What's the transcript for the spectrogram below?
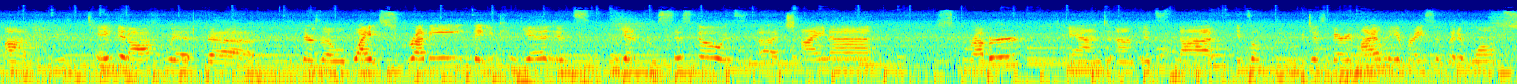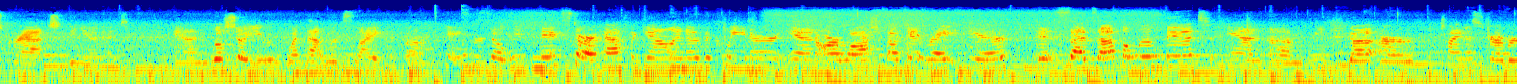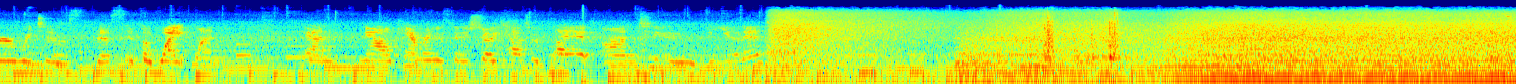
Um, you take it off with the there's a white scrubby that you can get. It's you can get it from Cisco. It's China scrubber, and um, it's not. It's a, just very mildly abrasive, but it won't scratch the unit. And we'll show you what that looks like. Um, okay, so we've mixed our half a gallon of the cleaner in our wash bucket right here. It suds up a little bit, and um, we've got our China scrubber, which is this. It's a white one. And now Cameron is going to show you how to apply it onto the unit.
